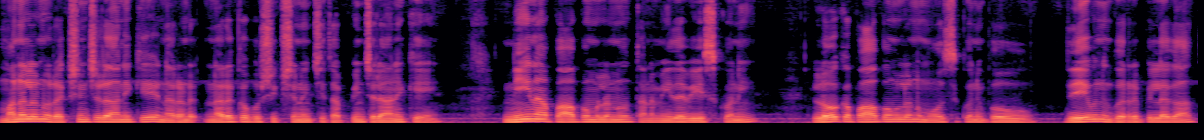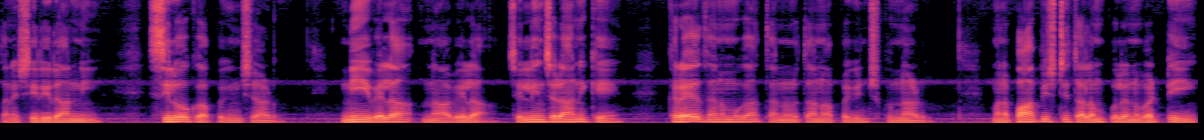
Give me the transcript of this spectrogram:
మనలను రక్షించడానికే నర నరకపు శిక్ష నుంచి తప్పించడానికే నీ నా పాపములను తన మీద వేసుకొని లోక పాపములను మోసుకొని పోవు దేవుని గొర్రెపిల్లగా తన శరీరాన్ని శిలువకు అప్పగించాడు. నీ వెల నా వెల చెల్లించడానికే క్రయధనముగా తనను తాను అప్పగించుకున్నాడు. మన పాపిష్టి తలంపులను బట్టి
